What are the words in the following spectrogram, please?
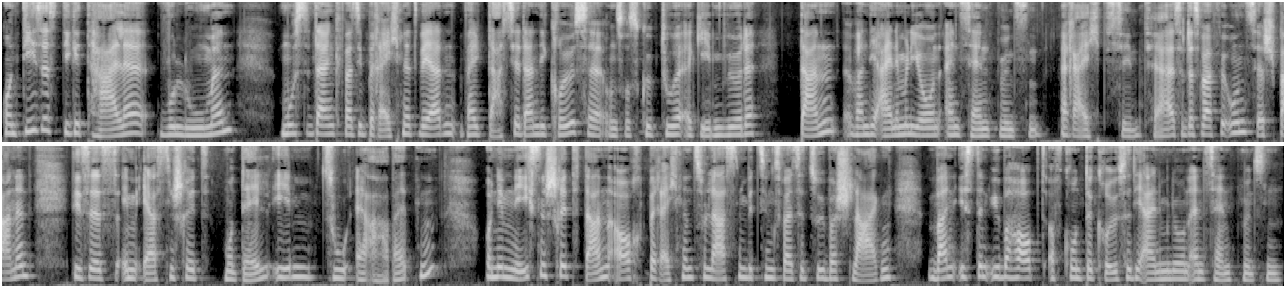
Und dieses digitale Volumen musste dann quasi berechnet werden, weil das ja dann die Größe unserer Skulptur ergeben würde, dann, wann die eine Million ein Cent Münzen erreicht sind. Ja, also das war für uns sehr spannend, dieses im ersten Schritt Modell eben zu erarbeiten und im nächsten Schritt dann auch berechnen zu lassen bzw. zu überschlagen, wann ist denn überhaupt aufgrund der Größe die eine Million ein Cent Münzen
